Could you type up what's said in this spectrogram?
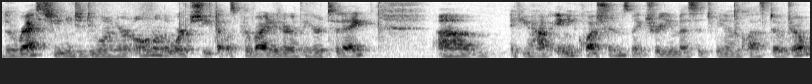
The rest you need to do on your own on the worksheet that was provided earlier today. Um, if you have any questions, make sure you message me on Class Dojo.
